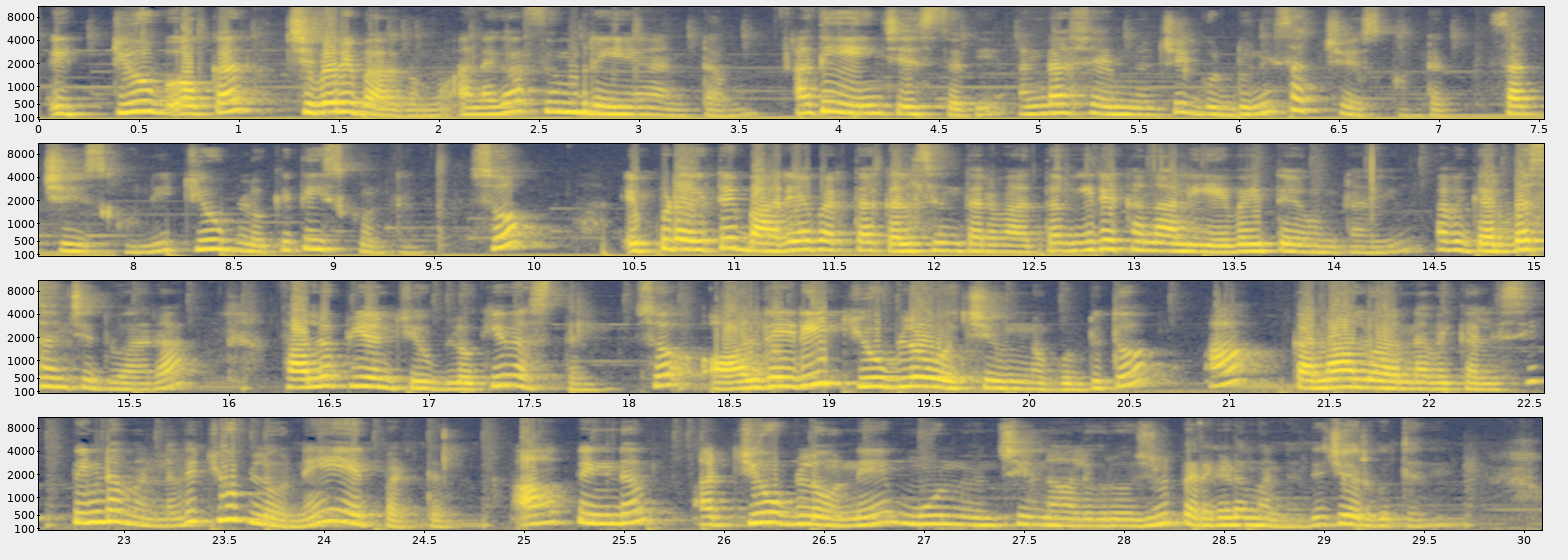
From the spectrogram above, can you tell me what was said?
ఈ ట్యూబ్ ఒక చివరి భాగము అనగా ఫింబ్రియే అంటాము. అది ఏం చేస్తుంది? అండాశయం నుంచి గుడ్డుని సక్ చేసుకుంటుంది. సక్ చేసుకుని ట్యూబ్లోకి తీసుకుంటుంది. సో ఎప్పుడైతే భార్యాభర్త కలిసిన తర్వాత వీర్యకణాలు ఏవైతే ఉంటాయో అవి గర్భసంచి ద్వారా ఫాలోపియన్ ట్యూబ్లోకి వస్తాయి. సో ఆల్రెడీ ట్యూబ్లో వచ్చి ఉన్న గుడ్డుతో ఆ కణాలు అన్నవి కలిసి పిండం అన్నది ట్యూబ్లోనే ఏర్పడుతుంది ఆ పిండం ఆ ట్యూబ్లోనే మూడు నుంచి నాలుగు రోజులు పెరగడం అన్నది జరుగుతుంది.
